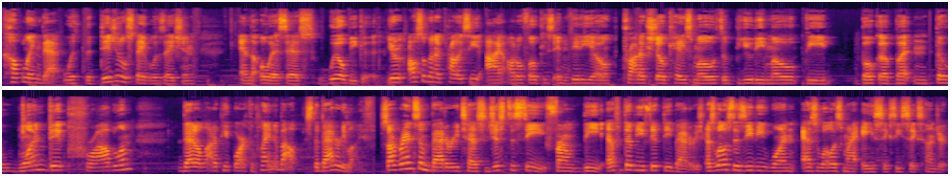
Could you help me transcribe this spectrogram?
coupling that with the digital stabilization and the OSS will be good. You're also gonna probably see eye autofocus in video, product showcase modes, the beauty mode, the bokeh button. The one big problem that a lot of people are complaining about is the battery life. So I ran some battery tests just to see from the FW50 batteries, as well as the ZV-1, as well as my A6600.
